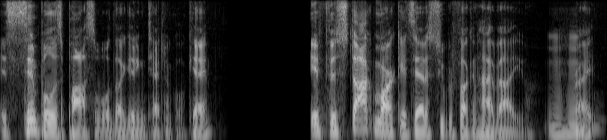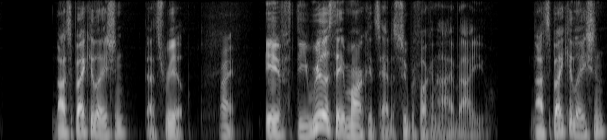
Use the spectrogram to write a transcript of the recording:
as simple as possible without getting technical. Okay. If the stock market's at a super fucking high value, Mhm. right? Not speculation, that's real. Right. If the real estate market's at a super fucking high value, not speculation,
